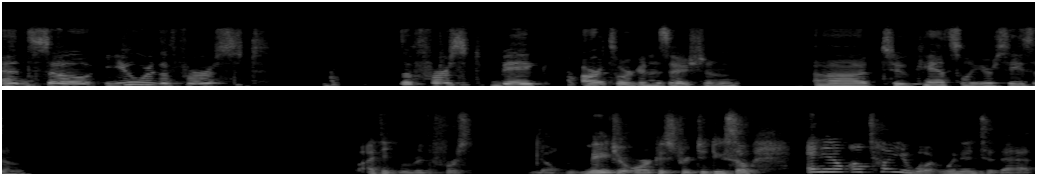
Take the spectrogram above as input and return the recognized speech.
And so you were the first, the first big arts organization uh, to cancel your season. I think we were the first, you know, major orchestra to do so. And you know, I'll tell you what went into that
